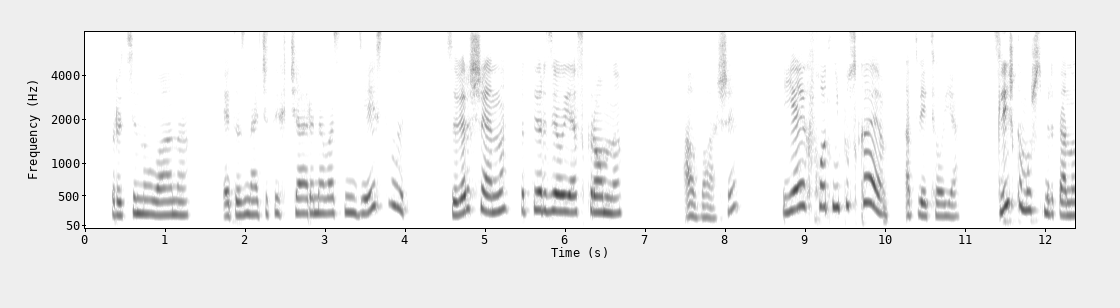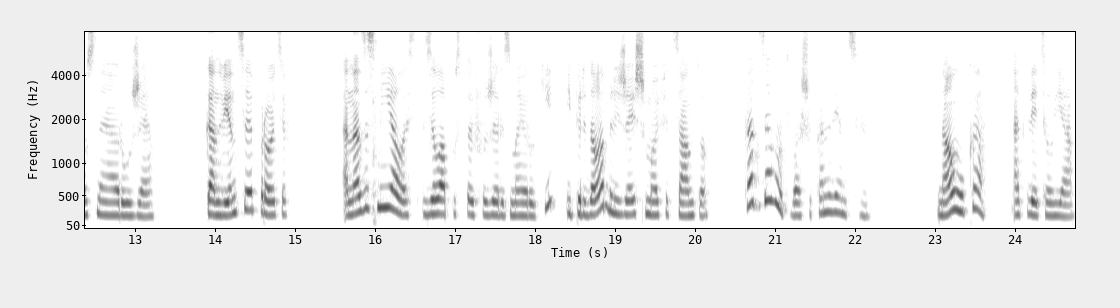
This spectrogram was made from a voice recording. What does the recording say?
— протянула она. Это значит, их чары на вас не действуют? Совершенно, подтвердил я скромно. А ваши? Я их в ход не пускаю, ответил я. Слишком уж смертоносное оружие. Конвенция против. Она засмеялась, взяла пустой фужер из моей руки и передала ближайшему официанту. «Как зовут вашу конвенцию?» «Наука», — ответил я.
